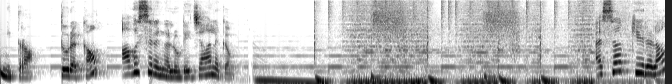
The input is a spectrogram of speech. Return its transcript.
മിത്ര. തുറക്കാം അവസരങ്ങളുടെ ജാലകം. അസാബ് കേരള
